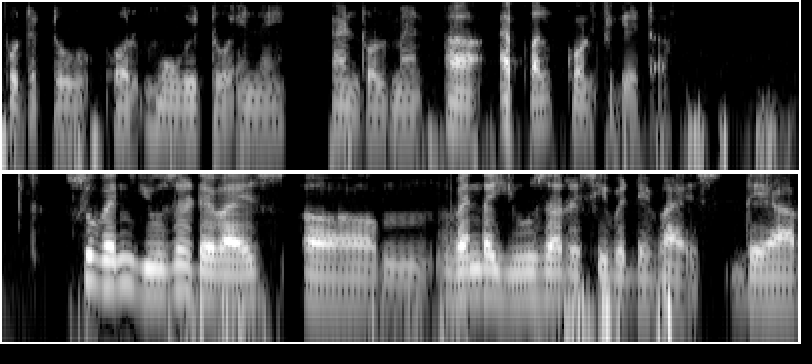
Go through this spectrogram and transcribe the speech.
put it to or move it to in a enrollment uh, Apple configurator. So when user device um, when the user receive a device, they are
